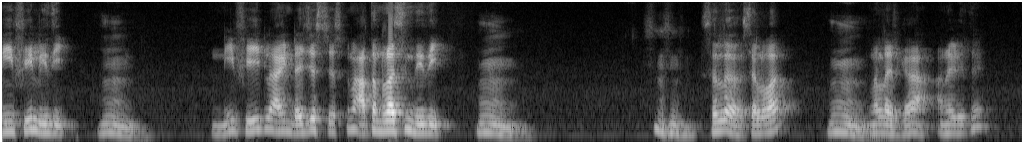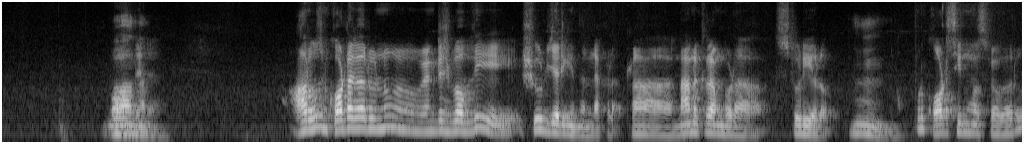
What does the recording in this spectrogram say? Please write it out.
నీ ఫీల్ ఇది. నీ ఫీల్ ఆయన డైజెస్ట్ చేసుకుని అతను రాసింది ఇది. సెల్ సెల్వా? నల్లరిగా అని అడిగితే బాగుందండి ఆ రోజున కోట గారును వెంకటేష్ బాబుది షూట్ జరిగిందండి అక్కడ. నానక్రామ్ కూడా స్టూడియోలో. అప్పుడు కోట శ్రీనివాసరావు గారు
